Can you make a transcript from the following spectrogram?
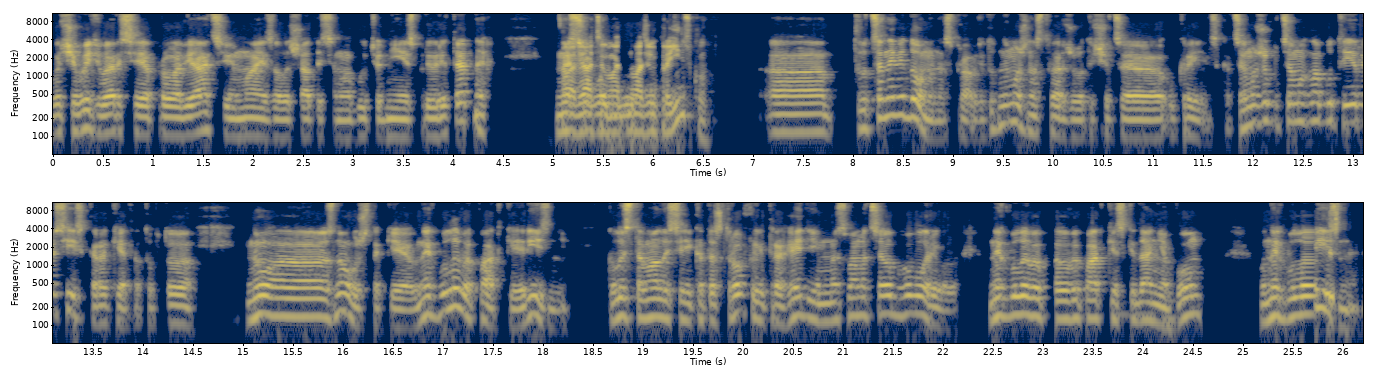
вочевидь версія про авіацію має залишатися, мабуть, однією з пріоритетних. На авіацію сьогодні- мають на увазі українську? Е, то це невідомо насправді. Тут не можна стверджувати, що це українська. Це може це могла бути і російська ракета. Тобто, ну знову ж таки, в них були випадки різні, коли ставалися і катастрофи, і трагедії. Ми з вами це обговорювали. В них були випадки скидання бомб, у них було різне.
